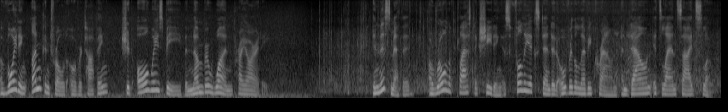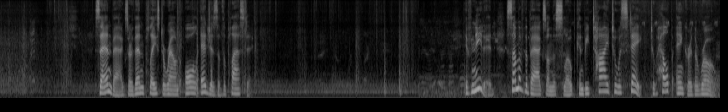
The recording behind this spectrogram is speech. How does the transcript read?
Avoiding uncontrolled overtopping should always be the number one priority. In this method, a roll of plastic sheeting is fully extended over the levee crown and down its landside slope. Sandbags are then placed around all edges of the plastic. If needed, some of the bags on the slope can be tied to a stake to help anchor the row.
